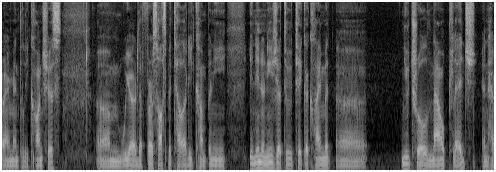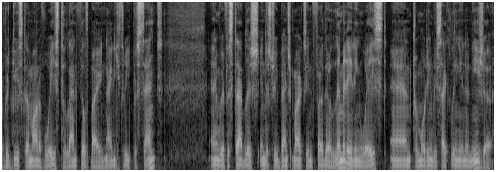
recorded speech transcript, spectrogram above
environmentally conscious. Um, we are the first hospitality company in Indonesia to take a climate uh, neutral now pledge and have reduced the amount of waste to landfills by 93%. And we've established industry benchmarks in further eliminating waste and promoting recycling in Indonesia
